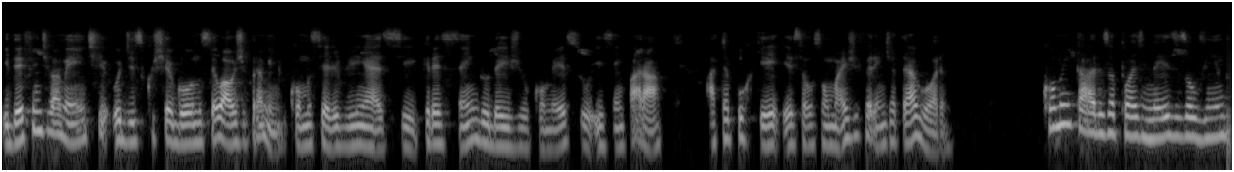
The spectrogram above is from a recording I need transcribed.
E definitivamente o disco chegou no seu auge para mim, como se ele viesse crescendo desde o começo e sem parar, até porque esse é o som mais diferente até agora. Comentários após meses ouvindo.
